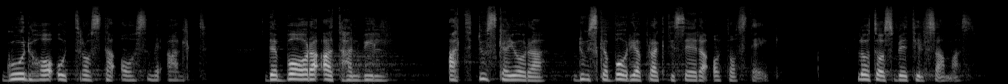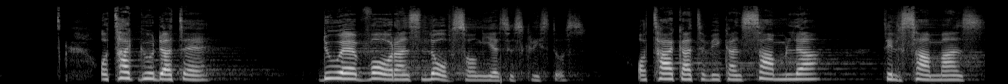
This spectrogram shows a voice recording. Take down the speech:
Gud har utrustat oss med allt. Det är bara att han vill att du ska göra, du ska börja praktisera och ta steg. Låt oss be tillsammans. Och tack Gud att eh, du är vårans lovsång Jesus Kristus. Och tack att vi kan samla tillsammans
